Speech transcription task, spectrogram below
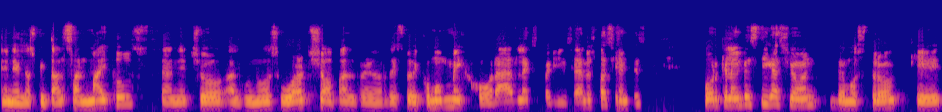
en el Hospital St. Michael's. Se han hecho algunos workshops alrededor de esto, de cómo mejorar la experiencia de los pacientes, porque la investigación demostró que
